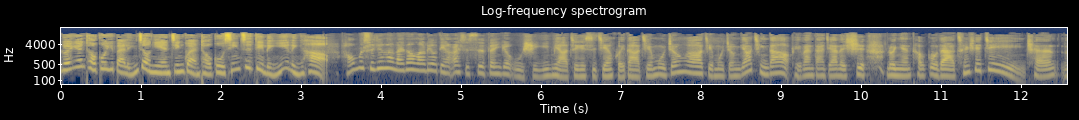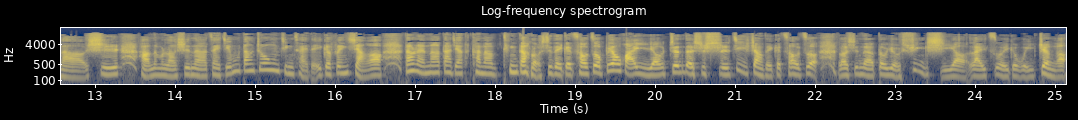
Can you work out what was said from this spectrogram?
轮源投顾一百零九年金管投顾新字第零一零号。好，我们时间呢来到了六点二十四分又五十一秒，这个时间回到节目中哦。节目中邀请到陪伴大家的是轮源投顾的陈学静陈老师。好，那么老师呢在节目当中精彩的一个分享哦。当然呢，大家看到听到老师的一个操作，不用怀疑哦，真的是实际上的一个操作，老师呢都有讯息哦来做一个为证哦。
